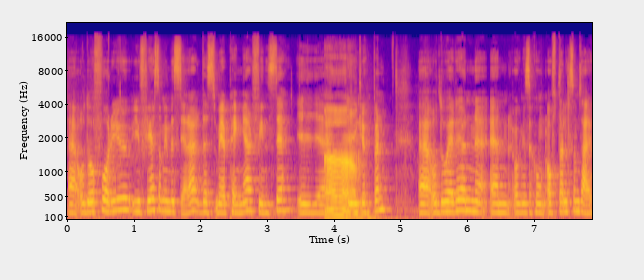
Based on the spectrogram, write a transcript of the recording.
Eh, Och då får du ju, ju fler som investerar, desto mer pengar finns det i, eh, Ah. i gruppen. Eh, Och då är det en, en organisation, ofta liksom så här,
